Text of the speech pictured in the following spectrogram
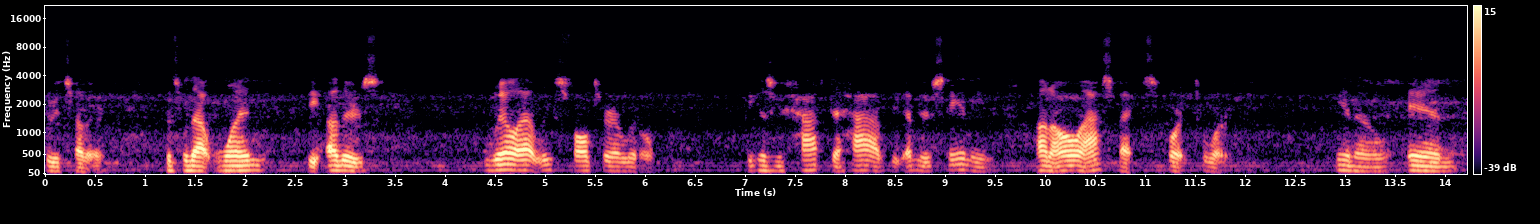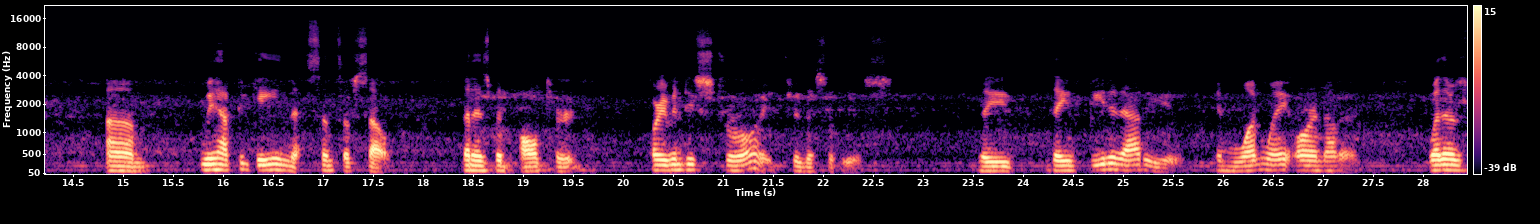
to each other because without one, the others will at least falter a little because you have to have the understanding on all aspects for it to work you know and um, we have to gain that sense of self that has been altered or even destroyed through this abuse. They they've beat it out of you in one way or another whether it's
